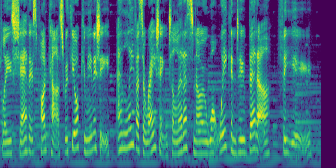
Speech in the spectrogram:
Please share this podcast with your community and leave us a rating to let us know what we can do better for you.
